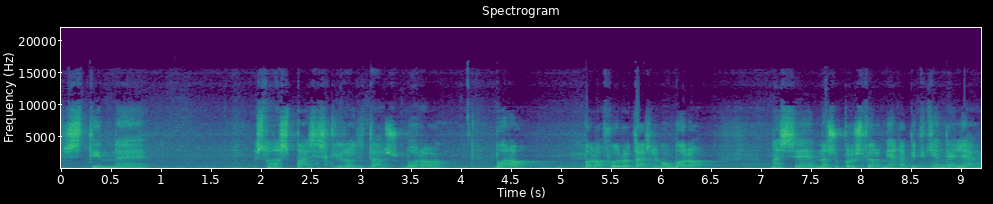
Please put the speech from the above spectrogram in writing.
στην, ε, στο να σπάσει η σκληρότητά σου; Μπορώ; Μπορώ. Μπορώ. Αφού ρωτάς λοιπόν μπορώ. Να, σε, να σου προσφέρω μια αγαπητική αγκαλιά.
